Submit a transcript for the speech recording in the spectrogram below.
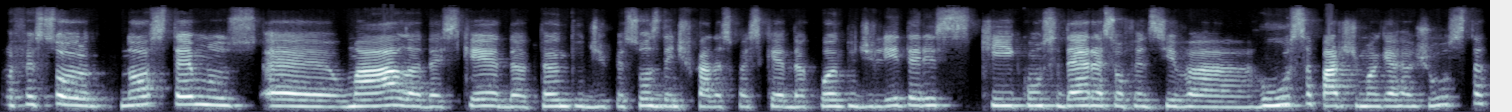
Professor, nós temos é, uma ala da esquerda, tanto de pessoas identificadas com a esquerda quanto de líderes, que considera essa ofensiva russa parte de uma guerra justa,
